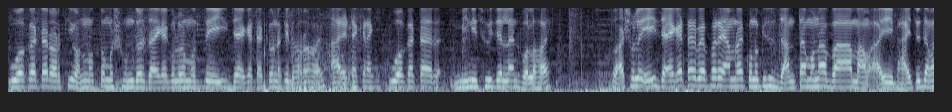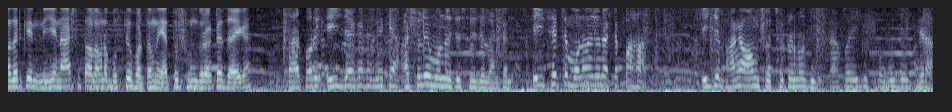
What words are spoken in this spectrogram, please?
কুয়াকাটার আর কি অন্যতম সুন্দর জায়গাগুলোর মধ্যে এই জায়গাটাকেও নাকি ধরা হয়। আর এটাকে নাকি কুয়াকাটার মিনি সুইজারল্যান্ড বলা হয়। তো আসলে এই জায়গাটার ব্যাপারে আমরা কোনো কিছু জানতামও না বা এই ভাই যদি আমাদেরকে নিয়ে না আসতো, তাহলে আমরা বুঝতেও পারতাম না এত সুন্দর একটা জায়গা। তারপরে এই জায়গাটা দেখে আসলে মনে হয়েছে সুইজারল্যান্ড কারণ এই সাইডটা মনে হয় যেন একটা পাহাড়। এই যে ভাঙা অংশ ছোট নদী তারপরে এই যে সবুজে ঘেরা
